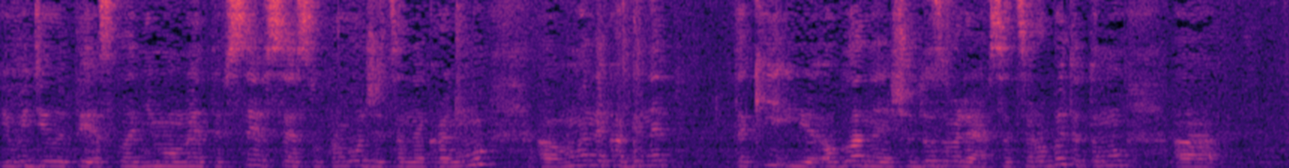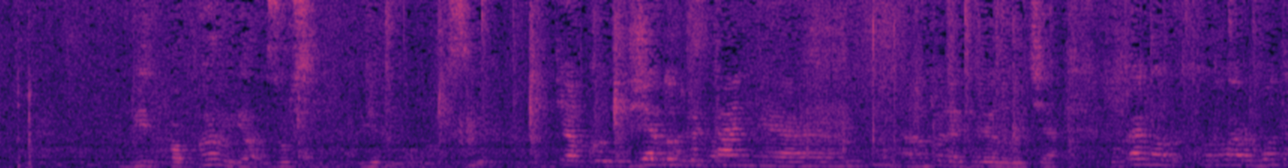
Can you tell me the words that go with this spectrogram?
і виділити складні моменти, все, все супроводжується на екрані. Ну, е, в мене кабінет такий і обладнання, що дозволяє все це робити, тому е, від паперу я зовсім відмовилася. Дякую. Ще до питання е, Анатолія Кириловича. Вокальна хорова робота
